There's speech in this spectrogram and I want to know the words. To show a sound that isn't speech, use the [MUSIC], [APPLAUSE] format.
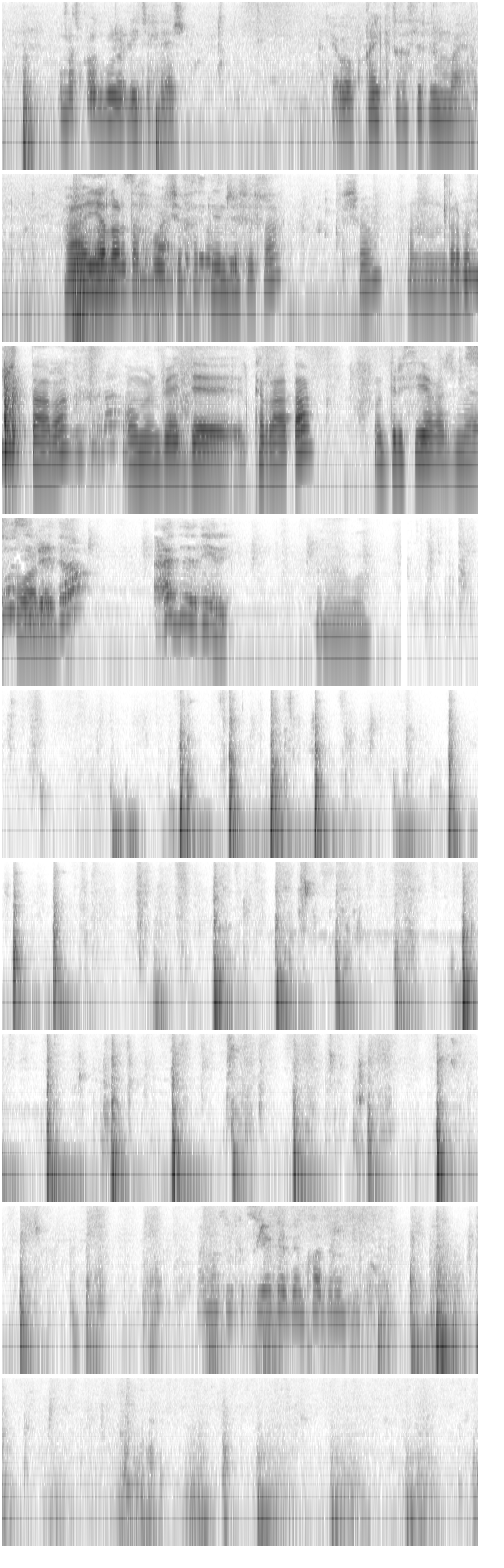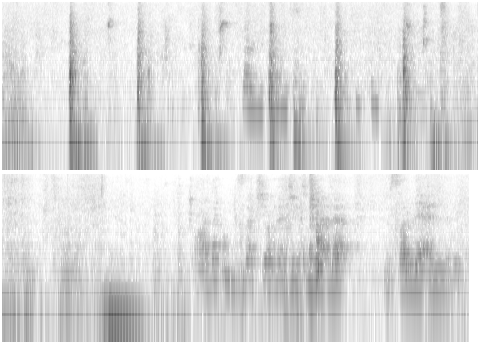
وما تبقاو تقولوا عليه حتى حاجة. ايوا بقاي كتغسلي في الماعن ها هي الأرض أخوتي خاصني نجففها. شوف نضربها بالشطابه ومن بعد الكراطه والدرسيه غنجمع الطواليت بعدا عاد ديري ها هو أنا سيا قاعدين هذاك بزاف شي وحده جيت من على نصلي على النبي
